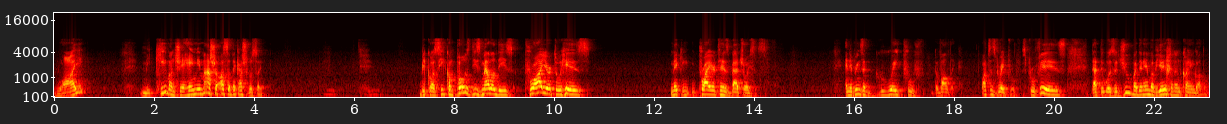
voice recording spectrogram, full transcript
Why? Mikivan shehemi masha asa bekashrusay. Because he composed these melodies prior to his making prior to his bad choices. And he brings a great proof, Gavaldik. What's his great proof? His proof is that there was a Jew by the name of Yochanan Kohen Gadol.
